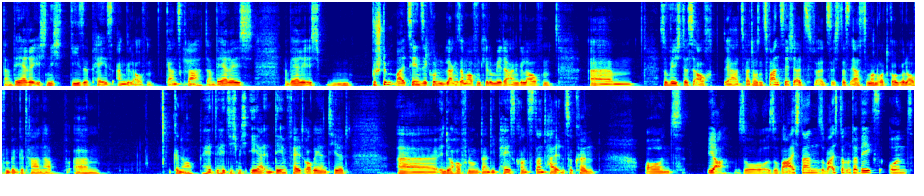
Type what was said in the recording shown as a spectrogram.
dann wäre ich nicht diese Pace angelaufen. Ganz klar. Dann wäre ich, dann wäre ich bestimmt mal 10 Sekunden langsam auf den Kilometer angelaufen. Ähm, so wie ich das auch ja, 2020, als, als ich das erste Mal in Rottgau gelaufen bin, getan habe. Ähm, genau, hätte, hätte ich mich eher in dem Feld orientiert, äh, in der Hoffnung, dann die Pace konstant halten zu können. Und ja, so, so war ich dann, so war ich dann unterwegs und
